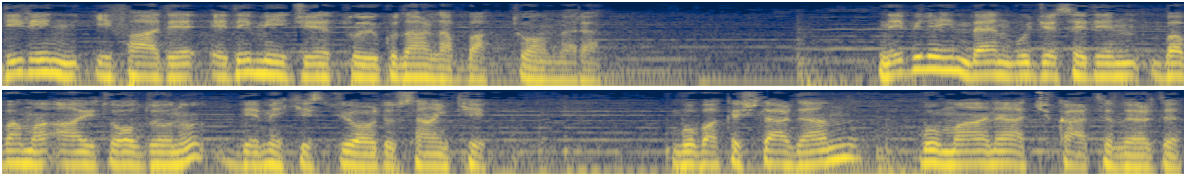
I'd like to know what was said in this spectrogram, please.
Dilin ifade edemeyeceği duygularla baktı onlara. Ne bileyim ben bu cesedin babama ait olduğunu demek istiyordu sanki. Bu bakışlardan bu mana çıkartılırdı.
